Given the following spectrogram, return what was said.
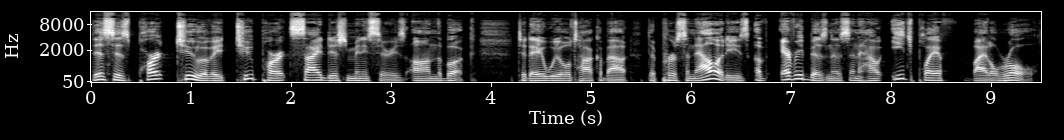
This is part two of a two part side dish miniseries on the book. Today, we will talk about the personalities of every business and how each play a vital role.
